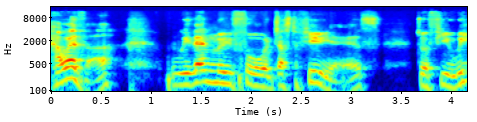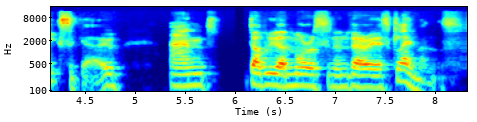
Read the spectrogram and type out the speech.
However, we then move forward just a few years to a few weeks ago and W.M. Morrison and various claimants.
